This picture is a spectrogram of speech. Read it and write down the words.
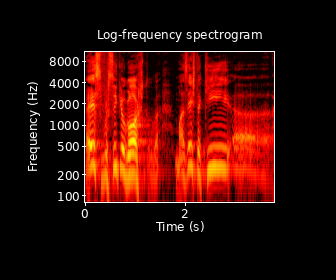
É esse versículo eu gosto, mas este aqui, uh,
